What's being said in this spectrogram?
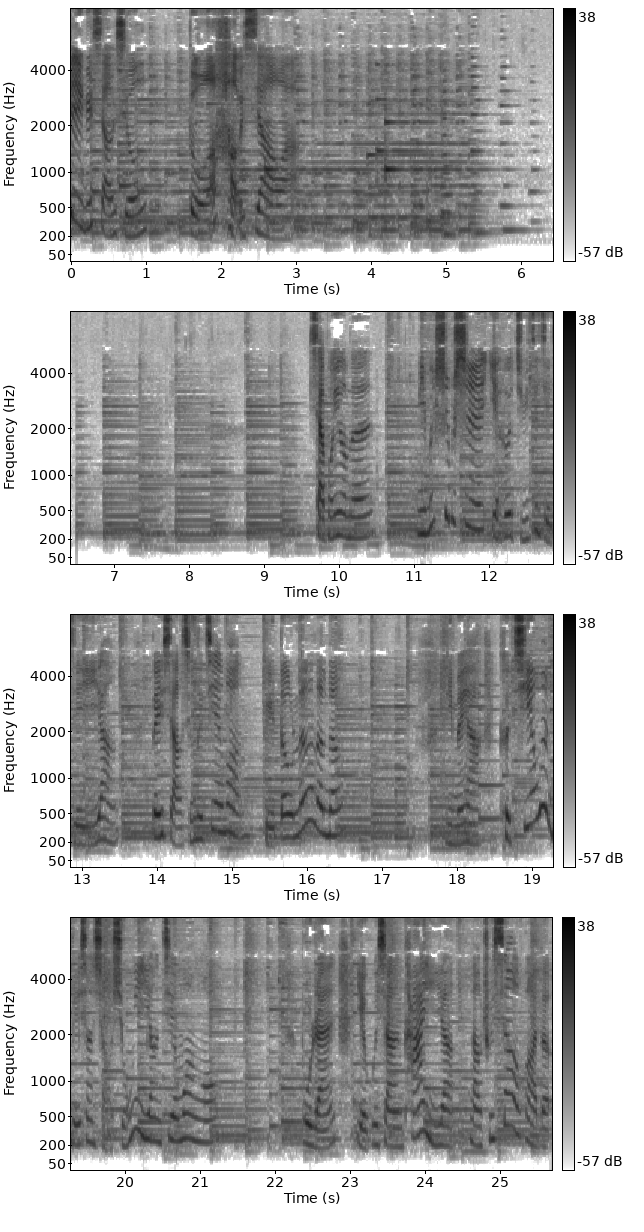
这个小熊多好笑啊！小朋友们。你们是不是也和橘子姐姐一样，被小熊的健忘给逗乐了呢？你们呀，可千万别像小熊一样健忘哦，不然也会像他一样闹出笑话的。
